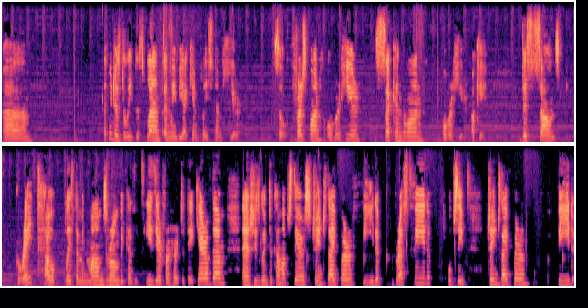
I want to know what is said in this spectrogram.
Um, let me just delete this plant and maybe I can place them here. So the first one over here, the second one over here. Okay, this sounds great. I will place them in mom's room because it's easier for her to take care of them. And she's going to come upstairs, change diaper, feed, breastfeed, oopsie, change diaper, feed,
